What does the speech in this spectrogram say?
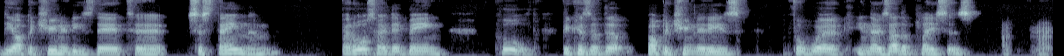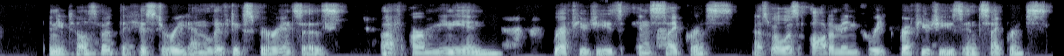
the opportunities there to sustain them but also they're being pulled because of the opportunities for work in those other places. Can you tell us about the history and lived experiences of Armenian refugees in Cyprus, as well as Ottoman Greek refugees in Cyprus?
